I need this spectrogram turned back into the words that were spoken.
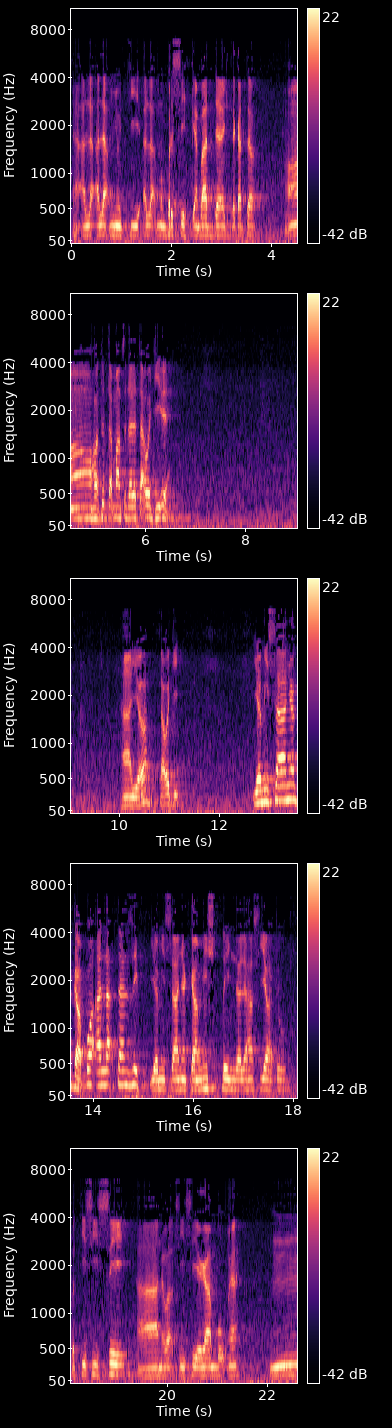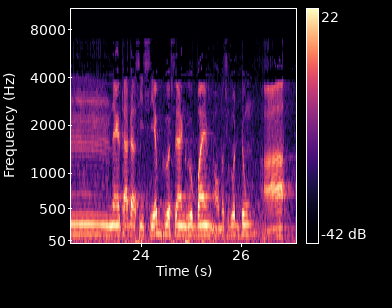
Ha, alat-alat menyuci alat membersihkan badan kita kata. Ah hak tu tak maksud ada tak wajib eh ha ya tak wajib Ya misalnya gapo alat tanzif Ya misalnya kamistin dalam hasiah tu Seperti sisi ha, Nak buat sisi rambut eh. Hmm Jangan tak ada sisi. Berus dan gerubain Oh berserudung Ah,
